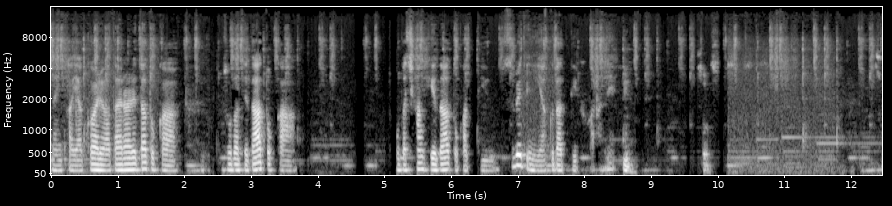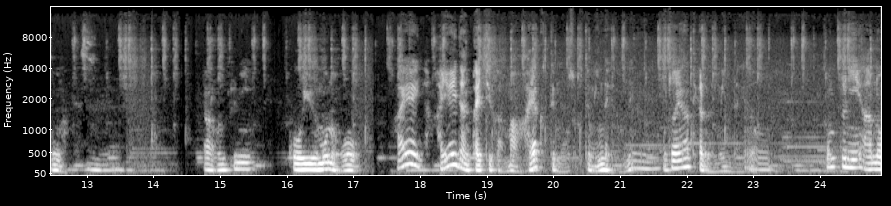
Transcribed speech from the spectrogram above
何か役割を与えられたとか、子育てだとか、友達関係だとかっていう、すべてに役立っていくからね。そうそうそうなんです。だから本当にこういうものを早い、早い段階っていうか、まあ早くても遅くてもいいんだけどもね、大人になってからでもいいんだけど、本当にあの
